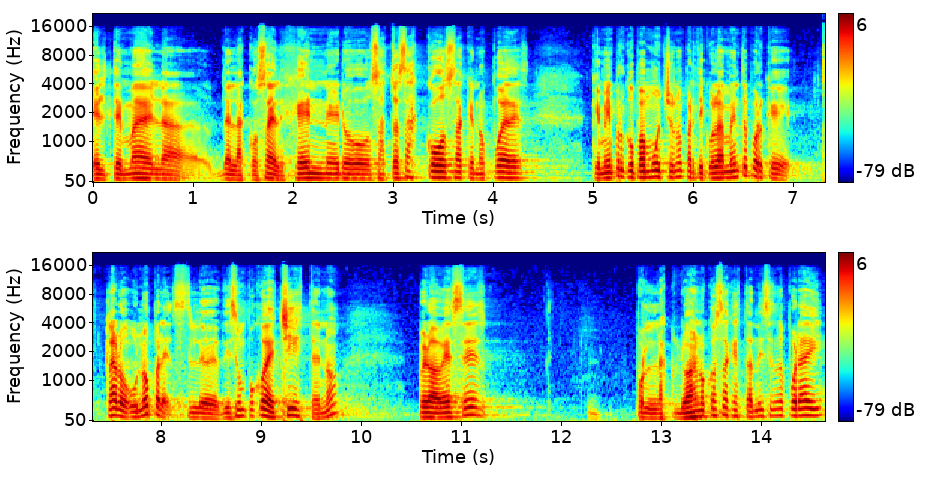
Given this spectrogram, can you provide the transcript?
el tema de la, de la cosa del género, o sea, todas esas cosas que no puedes, que me preocupa mucho, ¿no? Particularmente porque, claro, uno le dice un poco de chiste, ¿no? Pero a veces, por las nuevas cosas que están diciendo por ahí,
